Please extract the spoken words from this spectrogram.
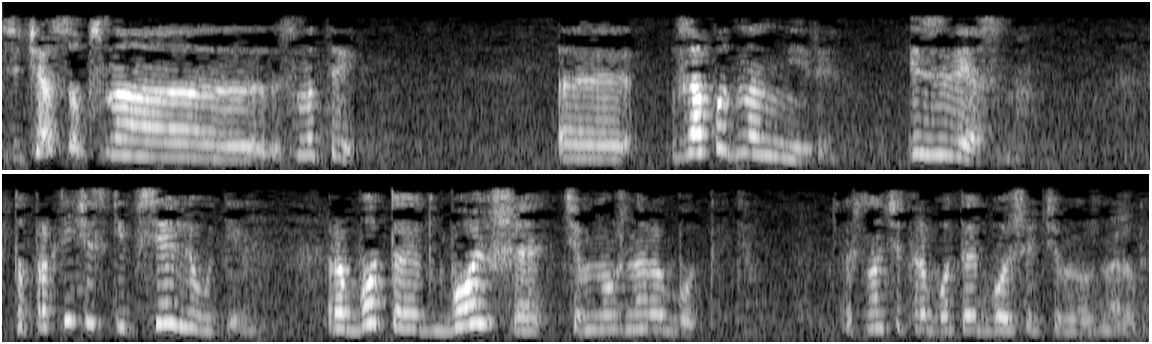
Сейчас, собственно, смотри, э, в западном мире известно, что практически все люди работают больше, чем нужно работать. Что значит работают больше, чем нужно работать?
